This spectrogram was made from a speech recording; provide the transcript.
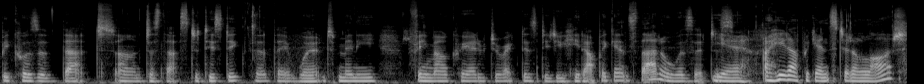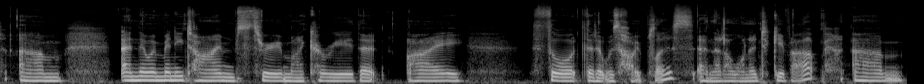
because of that, uh, just that statistic that there weren't many female creative directors? Did you hit up against that, or was it just Yeah, I hit up against it a lot. Um, and there were many times through my career that I thought that it was hopeless and that I wanted to give up. Um,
